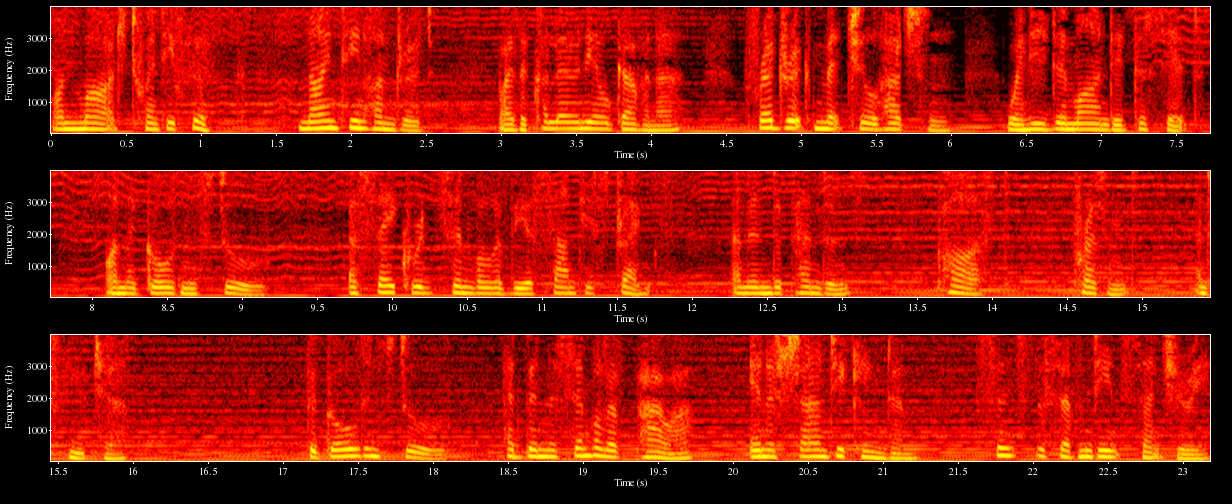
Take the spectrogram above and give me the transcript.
on March 25, 1900, by the colonial governor, Frederick Mitchell Hodgson, when he demanded to sit on the Golden Stool, a sacred symbol of the Asante strength and independence, past, present, and future. The Golden Stool had been the symbol of power in Ashanti Kingdom since the 17th century.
